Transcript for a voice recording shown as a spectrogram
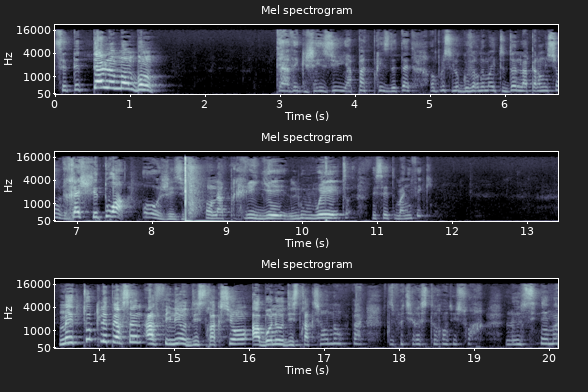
C'était tellement bon. Tu es avec Jésus, il n'y a pas de prise de tête. En plus, le gouvernement, il te donne la permission, reste chez toi. Oh Jésus, on a prié, loué. Mais c'est magnifique. Mais toutes les personnes affiliées aux distractions, abonnées aux distractions, non, pas le petit restaurant du soir, le cinéma,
